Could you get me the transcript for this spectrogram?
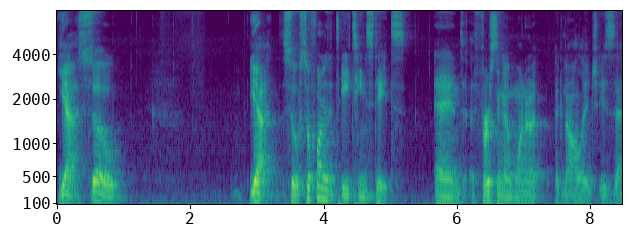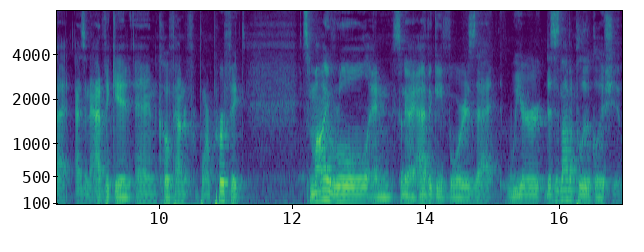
Yeah. So. Yeah. So so far it's 18 states, and the first thing I want to acknowledge is that as an advocate and co-founder for Born Perfect, it's my role and something I advocate for is that we're this is not a political issue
